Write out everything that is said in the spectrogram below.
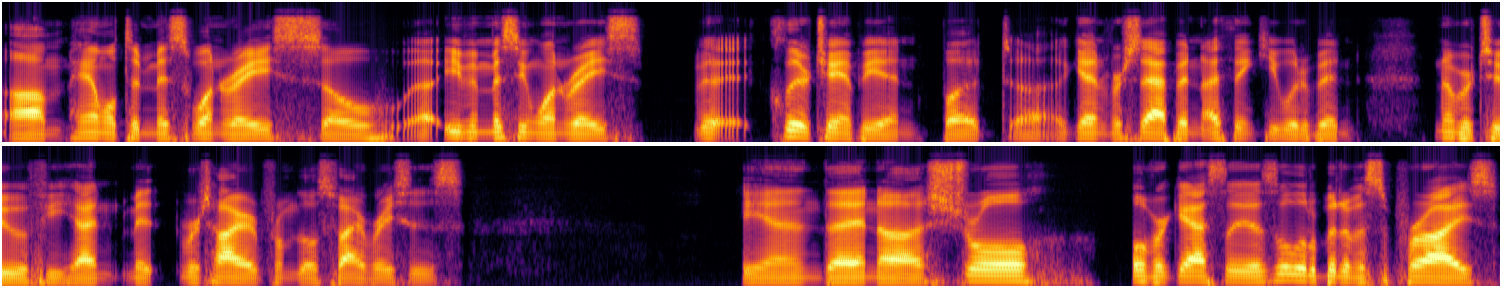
Um, Hamilton missed one race, so uh, even missing one race, uh, clear champion. But uh, again, Verstappen, I think he would have been number two if he hadn't mit- retired from those five races. And then Stroll over Gasly is a little bit of a surprise.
